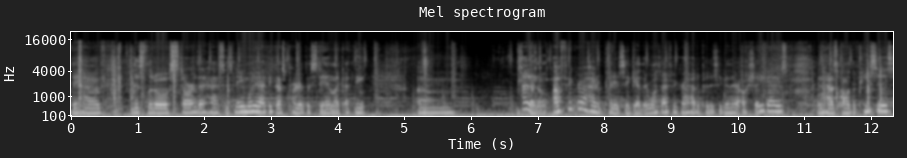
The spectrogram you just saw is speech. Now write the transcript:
They have this little star that has his name on it. I think that's part of the stand. Like I think um I don't know. I'll figure out how to put it together. Once I figure out how to put it together I'll show you guys and it has all the pieces.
